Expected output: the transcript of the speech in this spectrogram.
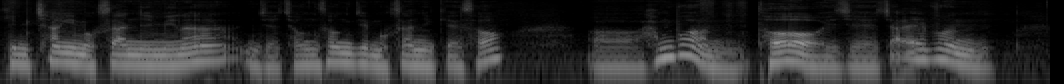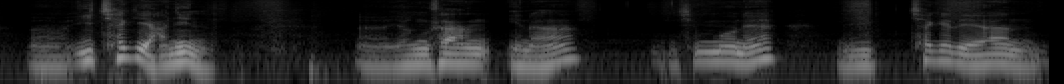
김창희 목사님이나 이제 정성진 목사님께서 어, 한 번 더 이제 짧은 어, 이 책이 아닌 어, 영상이나 신문에 이 책에 대한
